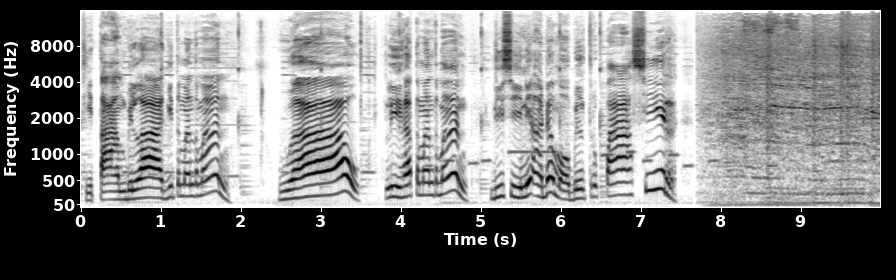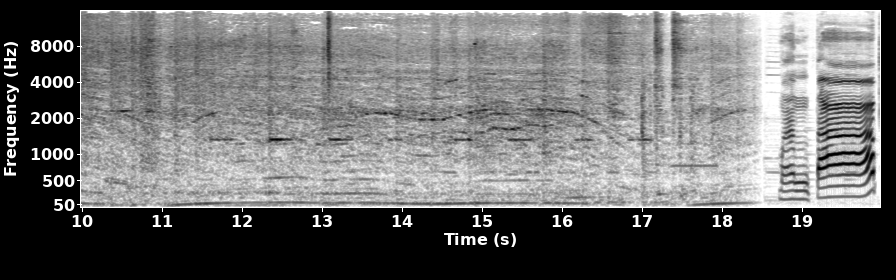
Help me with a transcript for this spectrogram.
Kita ambil lagi teman-teman. Wow, lihat teman-teman. Di sini ada mobil truk pasir. Mantap.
